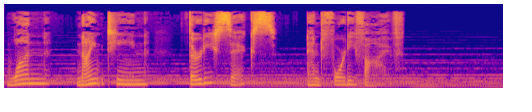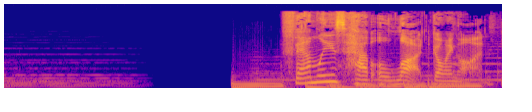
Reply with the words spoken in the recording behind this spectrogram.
1, 19, 36, and 45. Families have a lot going on.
